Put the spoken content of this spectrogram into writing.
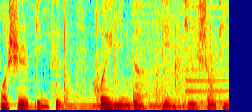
我是斌子，欢迎您的点击收听。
